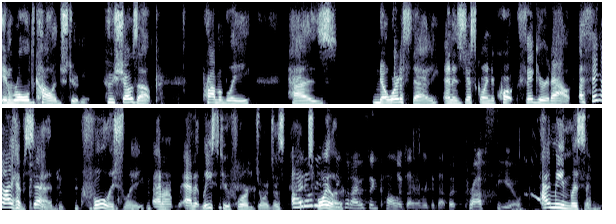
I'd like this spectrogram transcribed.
enrolled college student who shows up probably has nowhere to stay and is just going to quote figure it out a thing i have said foolishly at, a, at at least two florida georgias I don't Spoiler. even think when I was in college I ever did that, but props to you. i mean listen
